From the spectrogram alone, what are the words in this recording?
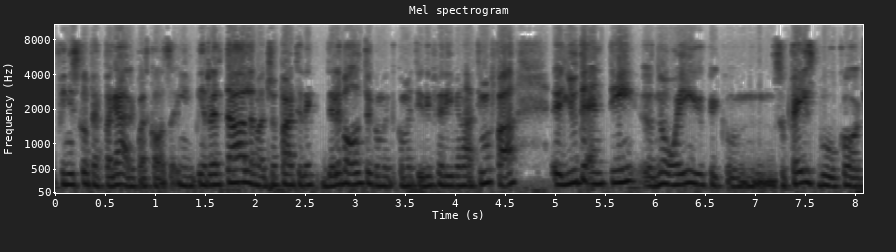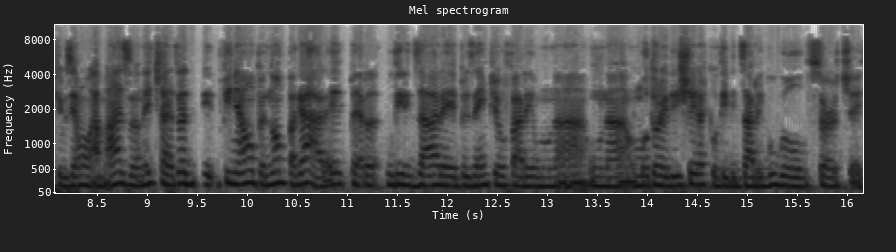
finiscono per pagare qualcosa. In, in, realtà la maggior parte de- delle volte, come, come, ti riferivi un attimo fa, eh, gli utenti, eh, noi su Facebook o che usiamo Amazon, eccetera, finiamo per non pagare per utilizzare, per esempio, fare una, una, un motore di ricerca, utilizzare Google Search,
